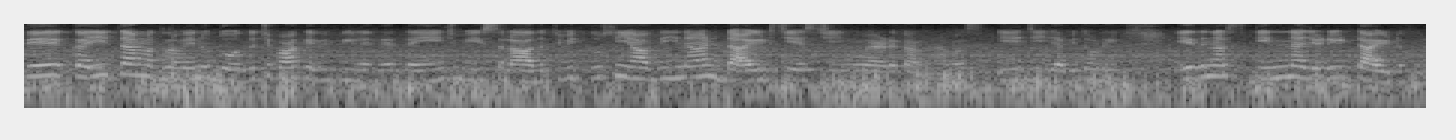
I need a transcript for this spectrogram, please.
ਤੇ ਕਈ ਤਾਂ ਮਤਲਬ ਇਹਨੂੰ ਦੁੱਧ ਚ ਪਾ ਕੇ ਵੀ ਪੀ ਲੈਂਦੇ ਦਹੀਂ ਚ ਵੀ, ਸਲਾਦ ਚ ਵੀ। ਤੁਸੀਂ ਆਪਦੀ ਨਾ ਡਾਈਟ 'ਚ ਇਸ ਚੀਜ਼ ਨੂੰ ਐਡ ਕਰਨਾ ਬਸ। ਇਹ ਚੀਜ਼ ਆ ਵੀ ਤੁਹਾਡੀ, ਇਹਦੇ ਨਾਲ ਸਕਿਨ ਆ ਜਿਹੜੀ ਟਾਈਟ ਹੁੰਦੀ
